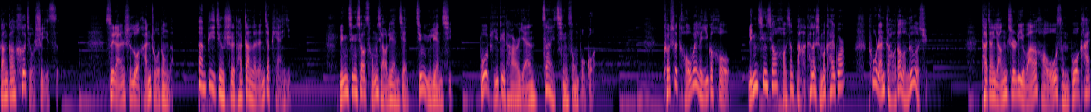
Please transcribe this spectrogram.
刚刚喝酒是一次，虽然是洛寒主动的，但毕竟是他占了人家便宜。林青霄从小练剑，精于练气，剥皮对他而言再轻松不过。可是投喂了一个后，林青霄好像打开了什么开关，突然找到了乐趣。他将羊脂粒完好无损剥开，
